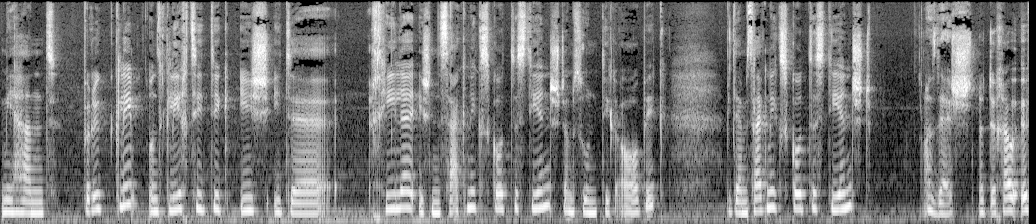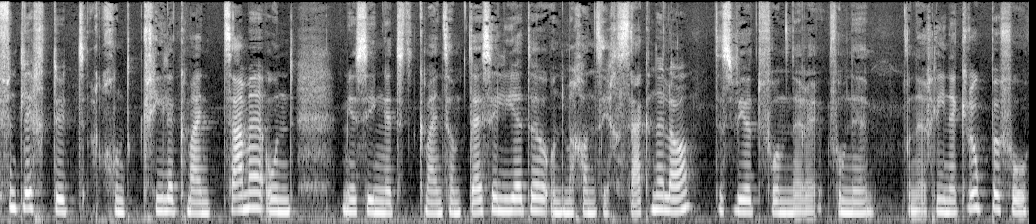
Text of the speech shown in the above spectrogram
Wir haben Brückli und gleichzeitig ist in der Chile ist ein Segnungsgottesdienst am Sonntagabend. Bei dem Segnungsgottesdienst also der ist natürlich auch öffentlich. Dort kommt die Kirchengemeinde zusammen und wir singen gemeinsam diese Lieder und man kann sich segnen lassen. Das wird von einer, von einer, von einer kleinen Gruppe von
